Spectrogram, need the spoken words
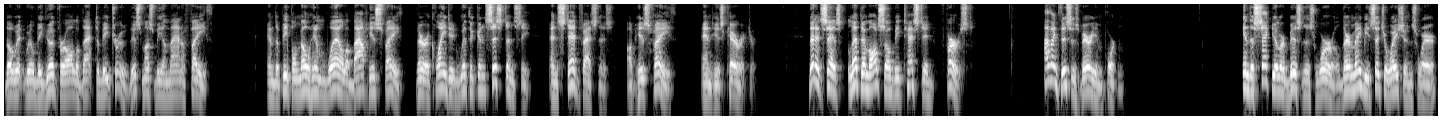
though it will be good for all of that to be true. This must be a man of faith. And the people know him well about his faith. They're acquainted with the consistency and steadfastness of his faith and his character. Then it says, let them also be tested first. I think this is very important. In the secular business world, there may be situations where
